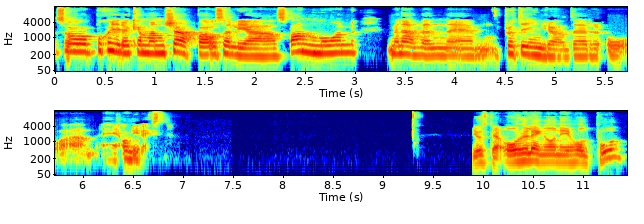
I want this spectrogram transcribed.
Så på Skira kan man köpa och sälja spannmål men även eh, proteingrödor och eh, oljeväxter. Just det. Och hur länge har ni hållit på?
